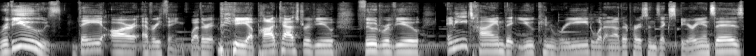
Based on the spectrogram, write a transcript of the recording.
Reviews. They are everything, whether it be a podcast review, food review, any time that you can read what another person's experience is,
